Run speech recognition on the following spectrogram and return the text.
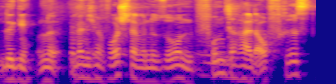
und wenn ich mir vorstelle, wenn du so einen Pfund halt auch frisst,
